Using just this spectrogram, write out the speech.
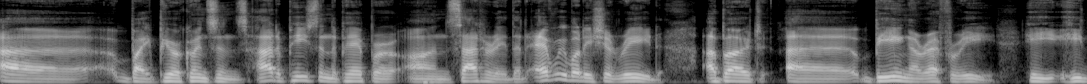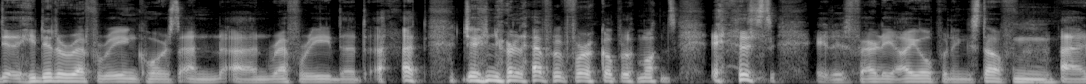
uh, by pure coincidence, had a piece in the paper on Saturday that everybody should read about uh, being a referee. He he did, he did a refereeing course and and refereed at, at junior level for a couple of months. It is it is fairly eye opening stuff. Uh,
